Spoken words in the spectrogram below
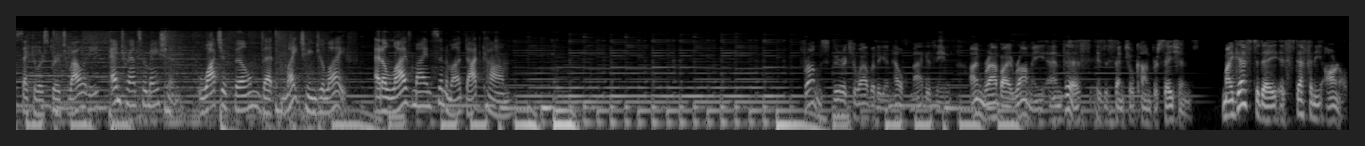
secular spirituality, and transformation. Watch a film that might change your life at alivemindcinema.com. From Spirituality and Health magazine, I'm Rabbi Rami, and this is Essential Conversations. My guest today is Stephanie Arnold.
